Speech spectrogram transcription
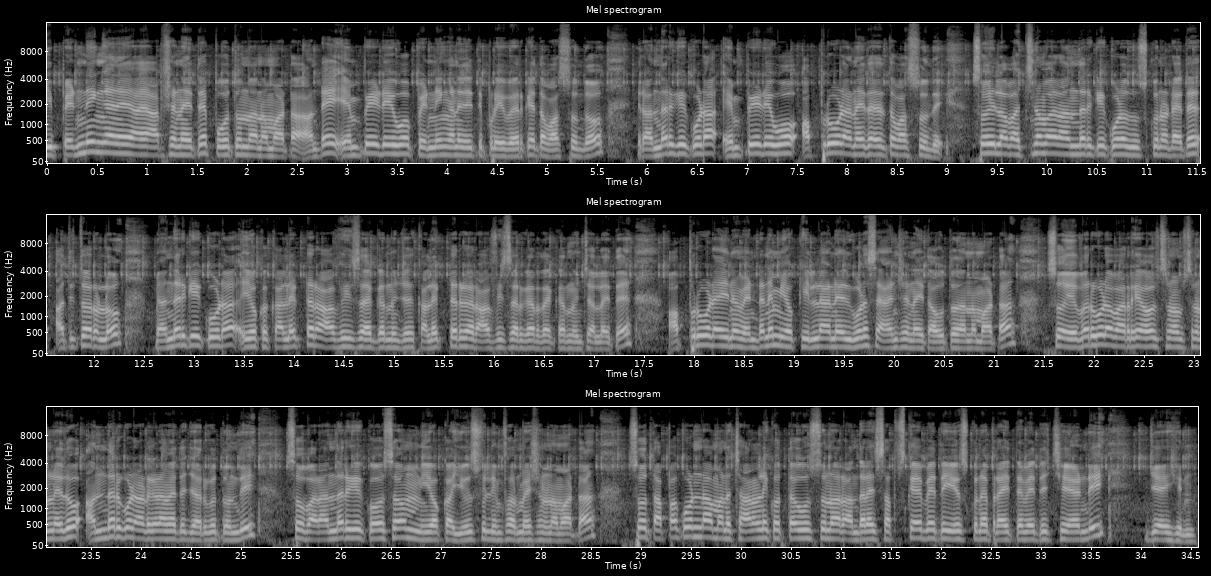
ఈ పెండింగ్ అనే ఆప్షన్ అయితే పోతుందన్నమాట. అంటే ఎంపీడీఓ పెండింగ్ అనేది అయితే ఇప్పుడు ఎవరికైతే వస్తుందో వీరందరికీ కూడా ఎంపీడీఓ అప్రూవ్డ్ అనేది అయితే వస్తుంది. సో ఇలా వచ్చిన వారందరికీ కూడా చూసుకున్నట్టయితే అతి త్వరలో మీ అందరికీ కూడా ఈ యొక్క కలెక్టర్ ఆఫీస్ దగ్గర నుంచి కలెక్టర్ గారు ఆఫీసర్ గారి దగ్గర నుంచి అయితే అప్రూవ్డ్ అయిన వెంటనే మీ యొక్క ఇల్లు అనేది కూడా శాంక్షన్ అయితే అవుతుంది అన్నమాట సో ఎవరు కూడా వర్రీ అవ్వాల్సిన అవసరం లేదు. అందరు కూడా అడగడం అయితే జరుగుతుంది. సో వారందరికీ కోసం ఈ యొక్క యూస్ఫుల్ ఇన్ఫర్మేషన్ అన్నమాట. సో తప్పకుండా మన ఛానల్ని కొత్తగా చూస్తున్నారు అందరూ సబ్స్క్రైబ్ అయితే చేసుకునే ప్రయత్నం అయితే చేయండి. జై హింద్.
